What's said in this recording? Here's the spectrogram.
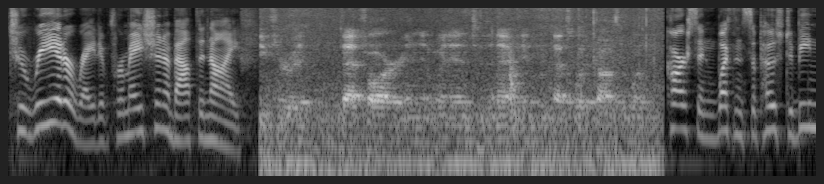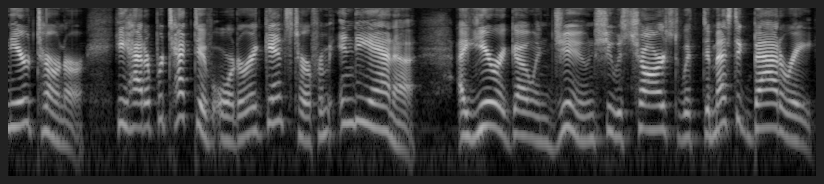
to reiterate information about the knife. He threw it that far and it went into the neck, and that's what caused the wound. Carson wasn't supposed to be near Turner. He had a protective order against her from Indiana. A year ago in June, she was charged with domestic battery.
